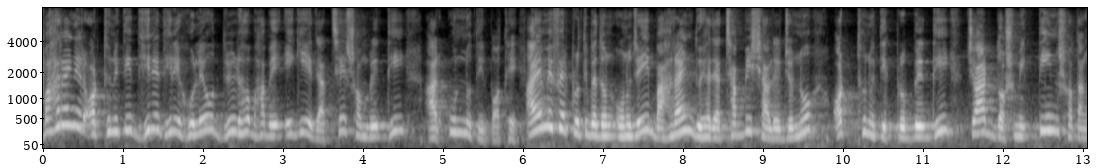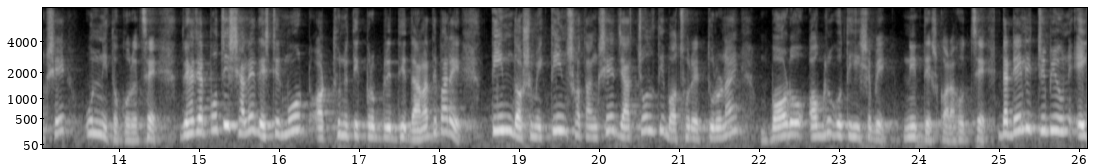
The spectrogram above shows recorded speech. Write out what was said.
বাহরাইনের অর্থনীতি ধীরে ধীরে হলেও দৃঢ়ভাবে এগিয়ে যাচ্ছে সমৃদ্ধি আর উন্নতির পথে। আইএমএফ এর প্রতিবেদন অনুযায়ী বাহরাইন দুই হাজার ছাব্বিশ সালের জন্য অর্থনৈতিক প্রবৃদ্ধি চার দশমিক তিন শতাংশে উন্নীত করেছে। দুই হাজার পঁচিশ সালে দেশটির মোট অর্থনৈতিক প্রবৃদ্ধি দাঁড়াতে পারে তিন দশমিক তিন শতাংশে, যা চলতি বছরের তুলনায় বড় অগ্রগতি হিসেবে নির্দেশ করা হচ্ছে। দ্য ডেইলি ট্রিবিউন এই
